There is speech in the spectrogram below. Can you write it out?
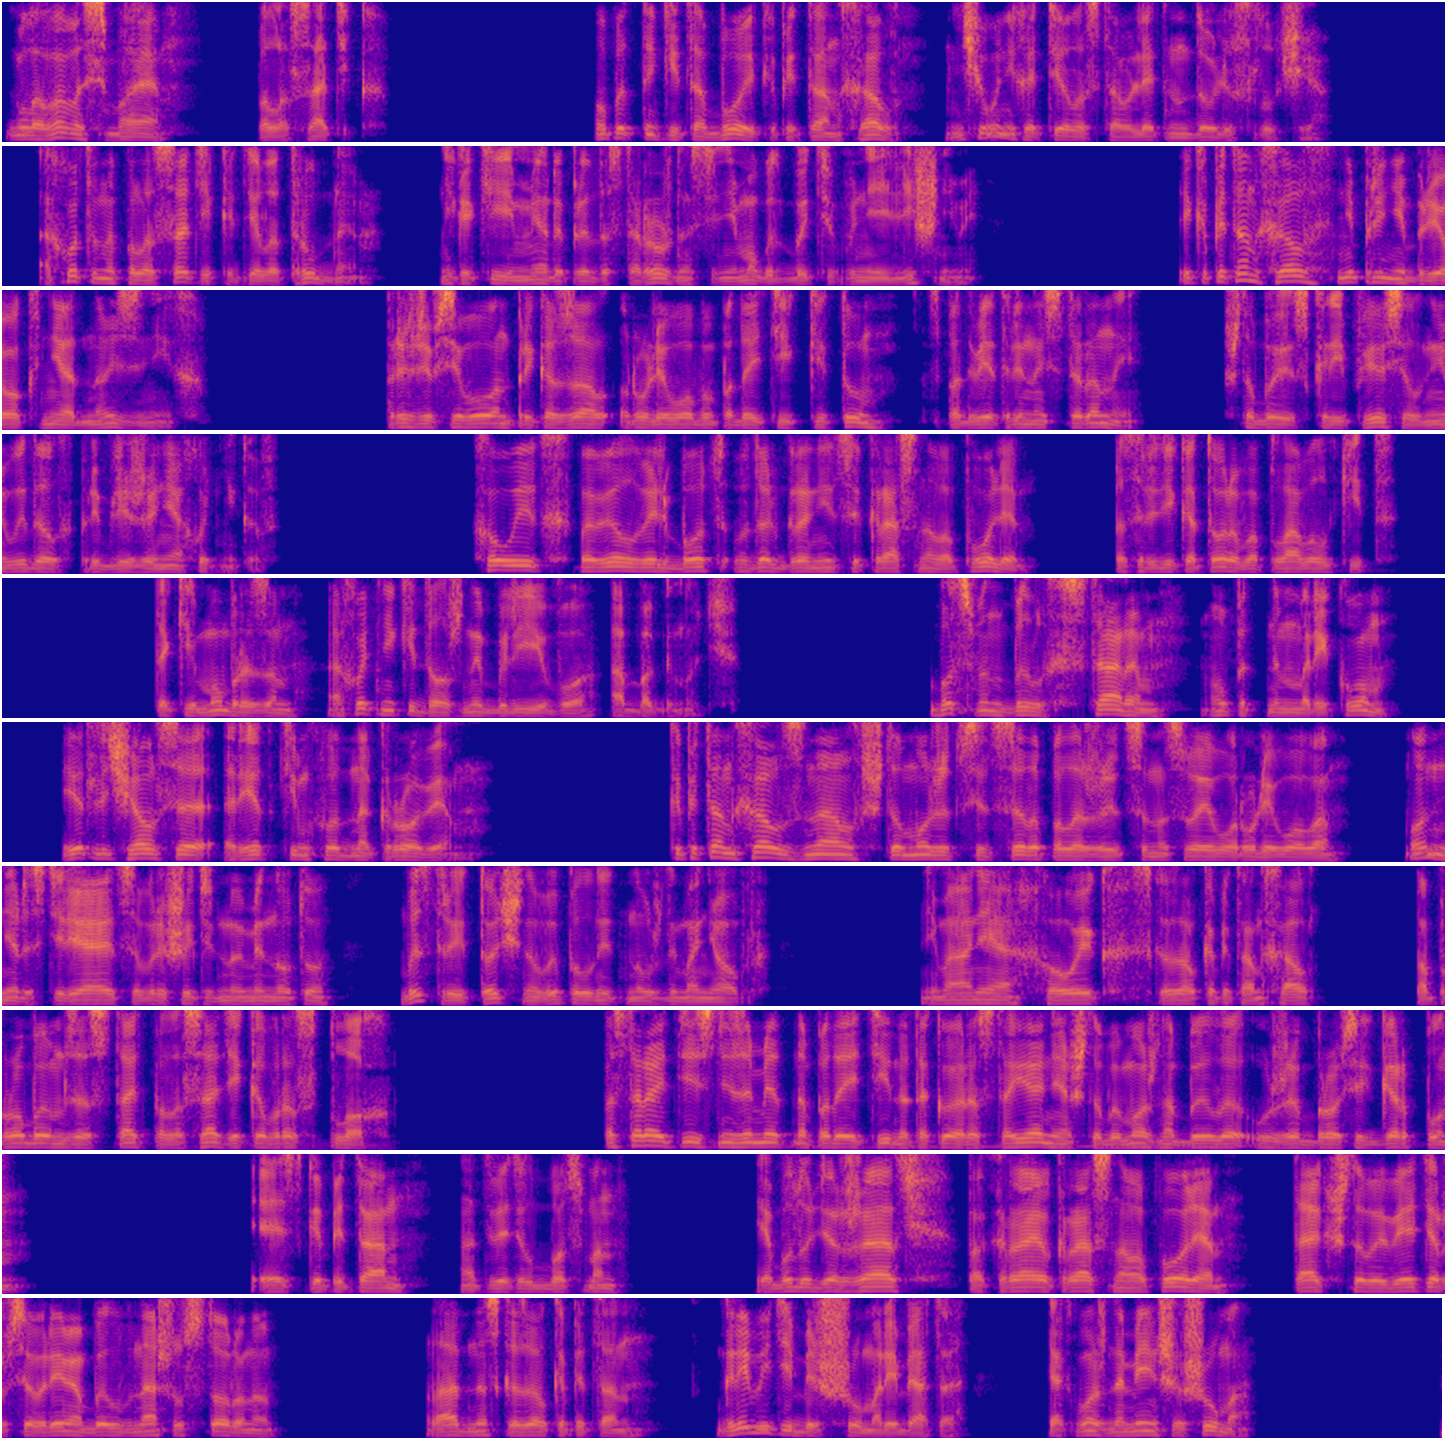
Глава восьмая. Полосатик. Опытный китобой капитан Хал ничего не хотел оставлять на долю случая. Охота на полосатика — дело трудное. Никакие меры предосторожности не могут быть в ней лишними. И капитан Хал не пренебрег ни одной из них. Прежде всего он приказал рулевому подойти к киту с подветренной стороны, чтобы скрип весел не выдал приближения охотников. Хоуик повел вельбот вдоль границы Красного поля, посреди которого плавал кит. Таким образом, охотники должны были его обогнуть. Боцман был старым, опытным моряком и отличался редким хладнокровием. Капитан Хал знал, что может всецело положиться на своего рулевого. Он не растеряется в решительную минуту, быстро и точно выполнит нужный маневр. «Внимание, Хоуик», — сказал капитан Хал. «Попробуем застать полосатика врасплох. Постарайтесь незаметно подойти на такое расстояние, чтобы можно было уже бросить гарпун». «Есть, капитан», — ответил боцман. «Я буду держать по краю красного поля, так, чтобы ветер все время был в нашу сторону». «Ладно», — сказал капитан. «Гребите без шума, ребята. Как можно меньше шума.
